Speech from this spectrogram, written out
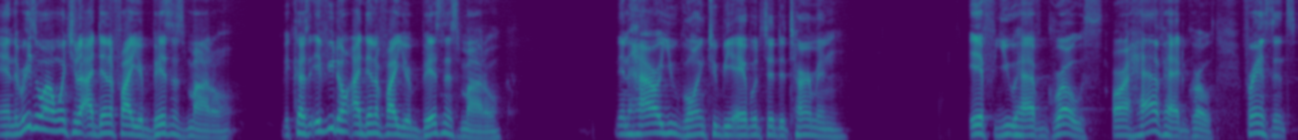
And the reason why I want you to identify your business model, because if you don't identify your business model, then how are you going to be able to determine if you have growth or have had growth? For instance,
